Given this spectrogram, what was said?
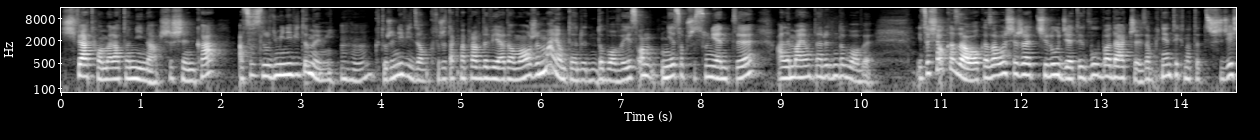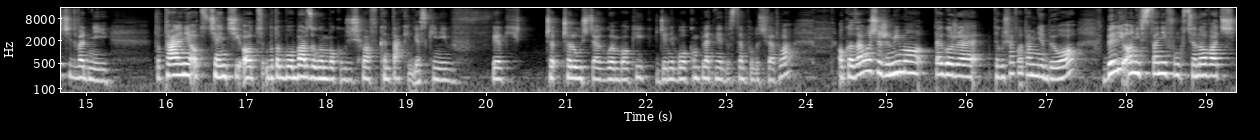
światło, melatonina, szyszynka, a co z ludźmi niewidomymi, mhm. którzy nie widzą, którzy tak naprawdę wiadomo, że mają ten rytm dobowy. Jest on nieco przesunięty, ale mają ten rytm dobowy. I co się okazało? Okazało się, że ci ludzie, tych dwóch badaczy, zamkniętych na te 32 dni, totalnie odcięci od, bo to było bardzo głęboko, gdzieś chyba w Kentucky, w jaskini, w wielkich czeluściach głębokich, gdzie nie było kompletnie dostępu do światła. Okazało się, że mimo tego, że tego światła tam nie było, byli oni w stanie funkcjonować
